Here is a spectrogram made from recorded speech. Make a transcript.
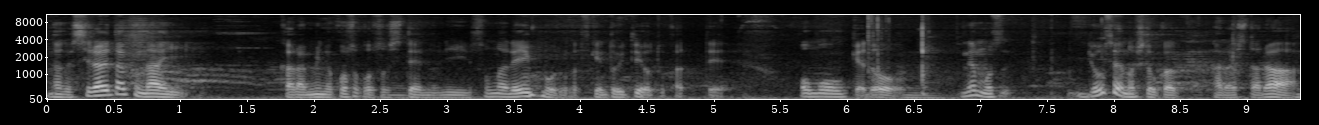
なんか知られたくないからみんなこそこそしてんのに、そんなレインボーとかつけといてよとかって思うけど、でも行政の人からしたら、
